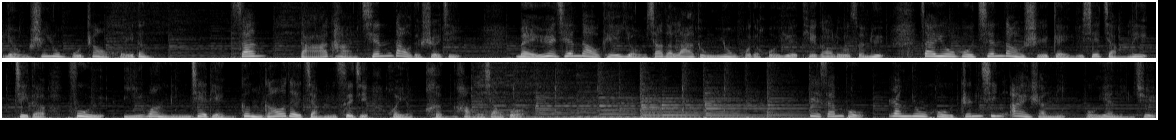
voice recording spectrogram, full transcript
流失用户召回等。三、打卡签到的设计。每日签到可以有效的拉动用户的活跃，提高留存率。在用户签到时给一些奖励，记得赋予遗忘临界点更高的奖励刺激，会有很好的效果。第三步，让用户真心爱上你，不愿离去。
